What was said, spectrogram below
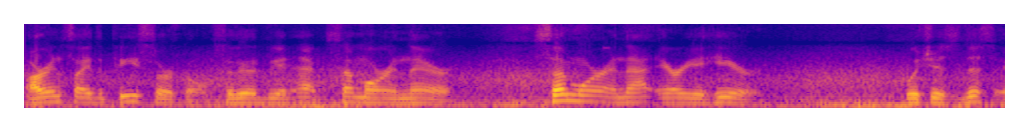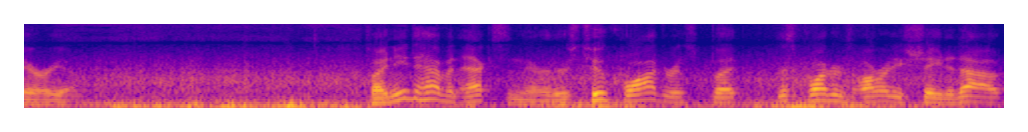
are inside the P circle. So there would be an X somewhere in there. Somewhere in that area here, which is this area. So I need to have an X in there. There's two quadrants, but this quadrant's already shaded out.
